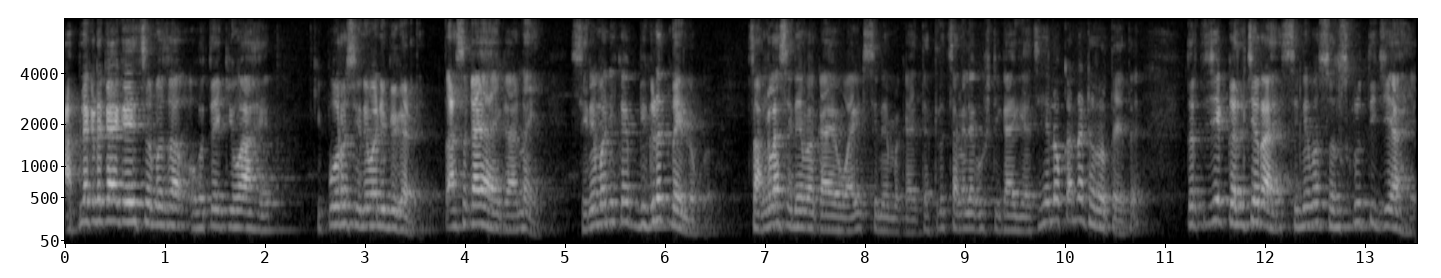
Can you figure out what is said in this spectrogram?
आपल्याकडे काय गैरसमज होते किंवा आहेत की पोरं सिनेमाने बिघडते तर असं काय आहे का? नाही. सिनेमाने काय बिघडत नाही लोक. चांगला सिनेमा काय वाईट सिनेमा काय त्यातल्या चांगल्या गोष्टी काय घ्यायच्या हे लोकांना ठरवता येतं. तर ते जे कल्चर आहे सिनेमा संस्कृती जी आहे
